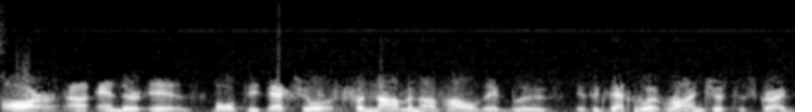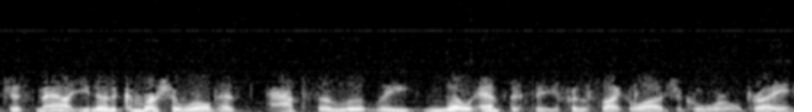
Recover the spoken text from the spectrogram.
are, uh, and there is both. The actual phenomenon of holiday blues is exactly what Ron just described just now. You know, the commercial world has absolutely no empathy for the psychological world, right?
